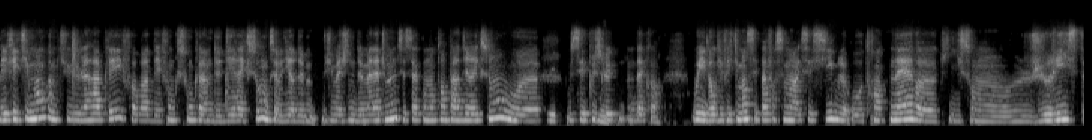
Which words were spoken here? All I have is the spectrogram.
mais effectivement, comme tu l'as rappelé, il faut avoir des fonctions quand même de direction. Donc, ça veut dire, j'imagine, de management. C'est ça qu'on entend par direction ou, euh, c'est plus le. D'accord. Oui, donc effectivement, c'est pas forcément accessible aux trentenaires euh, qui sont juristes,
